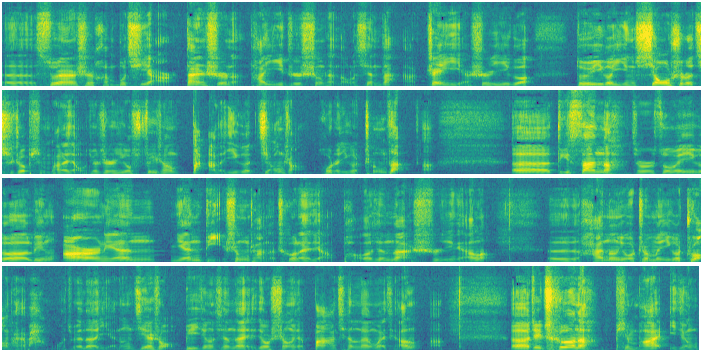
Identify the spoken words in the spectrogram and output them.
呃，虽然是很不起眼儿，但是呢，它一直生产到了现在啊，这也是一个对于一个已经消失的汽车品牌来讲，我觉得这是一个非常大的一个奖赏或者一个称赞啊。呃，第三呢，就是作为一个零二年年底生产的车来讲，跑到现在十几年了，呃，还能有这么一个状态吧，我觉得也能接受，毕竟现在也就剩下八千来块钱了啊。呃，这车呢，品牌已经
